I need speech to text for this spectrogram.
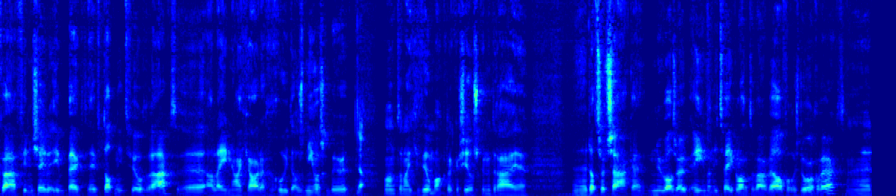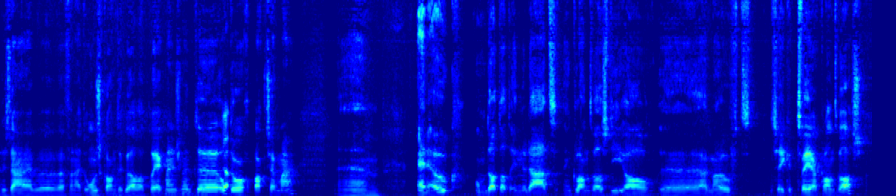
qua financiële impact heeft dat niet veel geraakt. Uh, alleen had je harder gegroeid als het niet was gebeurd. Ja. Want dan had je veel makkelijker sales kunnen draaien. Uh, dat soort zaken. Nu was er ook een van die twee klanten waar wel voor is doorgewerkt. Uh, dus daar hebben we vanuit onze kant ook wel wat projectmanagement op ja. doorgepakt, zeg maar. Um, en ook omdat dat inderdaad een klant was die al uit mijn hoofd zeker twee jaar klant was.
